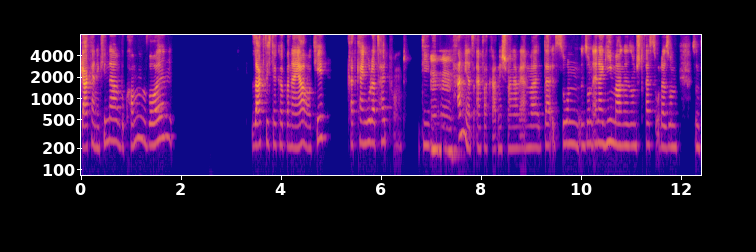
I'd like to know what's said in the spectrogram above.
gar keine Kinder bekommen wollen, sagt sich der Körper, naja, okay, gerade kein guter Zeitpunkt. Die mhm. kann jetzt einfach gerade nicht schwanger werden, weil da ist so ein, so ein Energiemangel, so ein Stress oder so ein, so ein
